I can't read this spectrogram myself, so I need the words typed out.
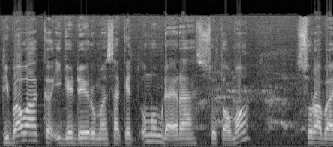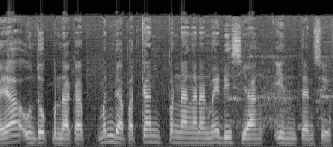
dibawa ke IGD Rumah Sakit Umum Daerah Sutomo, Surabaya untuk mendapatkan penanganan medis yang intensif.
